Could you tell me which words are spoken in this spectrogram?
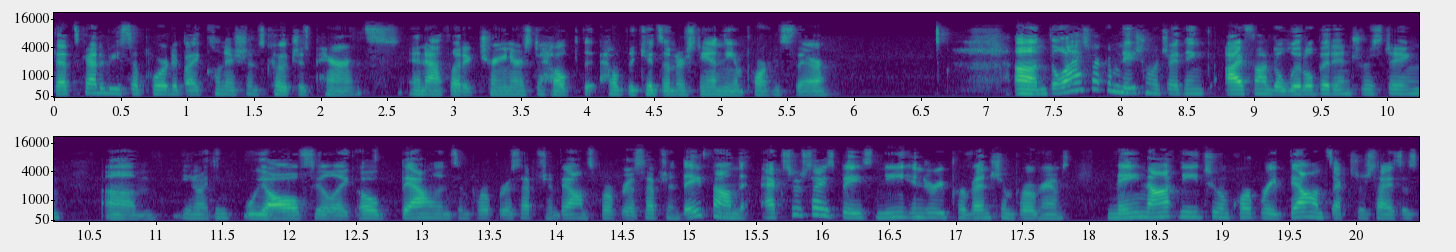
That's got to be supported by clinicians, coaches, parents, and athletic trainers to help the, help the kids understand the importance there. Um, the last recommendation, which I think I found a little bit interesting, um, you know, I think we all feel like, oh, balance and proprioception, balance, proprioception. They found that exercise based knee injury prevention programs may not need to incorporate balance exercises,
